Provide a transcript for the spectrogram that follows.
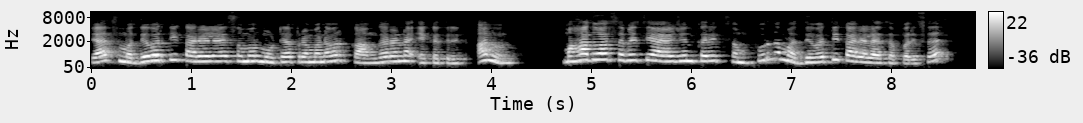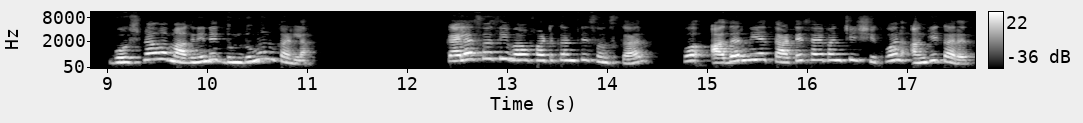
त्याच मध्यवर्ती कार्यालयासमोर मोठ्या प्रमाणावर कामगारांना एकत्रित आणून महाद्वार सभेचे आयोजन करीत संपूर्ण मध्यवर्ती कार्यालयाचा परिसर घोषणा व मागणीने दुमदुमून काढला. कैलासवासी भाऊ फाटकांचे संस्कार व आदरणीय ताटेसाहेबांची शिकवण अंगीकारत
